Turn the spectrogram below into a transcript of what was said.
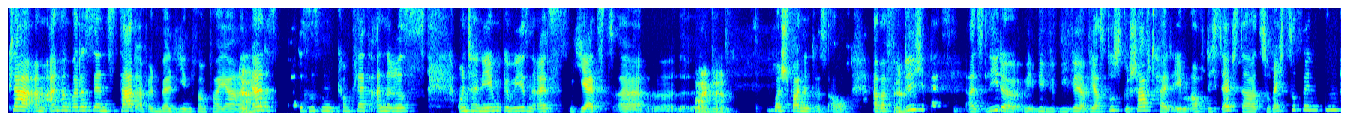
klar, am Anfang war das ja ein Startup in Berlin vor ein paar Jahren. Ja. ja das, das, ist ein komplett anderes Unternehmen gewesen als jetzt. Äh, okay. Super spannend ist auch. Aber für ja. dich als als Leader, wie, wie, wie, wie hast du es geschafft, halt eben auch dich selbst da zurechtzufinden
